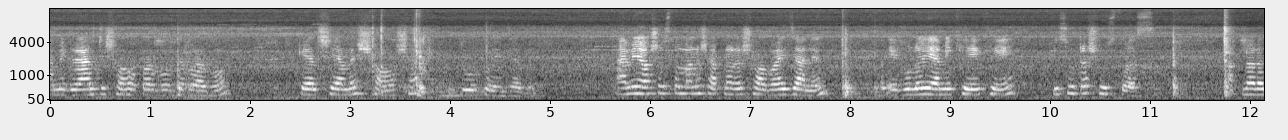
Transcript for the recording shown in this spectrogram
আমি গ্যারান্টি সহকার বলতে পারব। ক্যালসিয়ামের সমস্যা দূর হয়ে যাবে। আমি অসুস্থ মানুষ, আপনারা সবাই জানেন। এগুলোই আমি খেয়ে খেয়ে কিছুটা সুস্থ আছি। আপনারা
